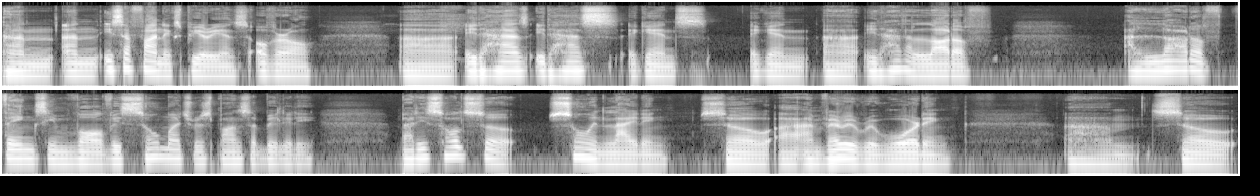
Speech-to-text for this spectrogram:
and and it's a fun experience overall. Uh, it has it has again again uh, it has a lot of a lot of things involved. It's so much responsibility, but it's also so enlightening. So uh, and very rewarding. Um, so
